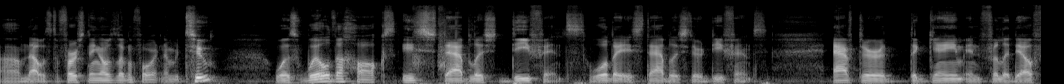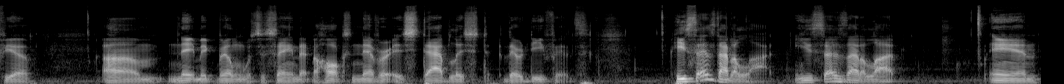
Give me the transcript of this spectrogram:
Um, that was the first thing I was looking for. Number two was will the Hawks establish defense? Will they establish their defense? After the game in Philadelphia, um, Nate McMillan was just saying that the Hawks never established their defense. He says that a lot. He says that a lot. And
